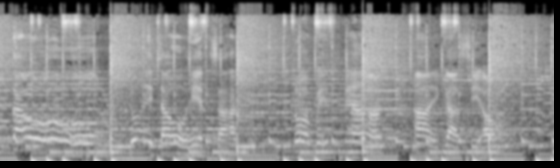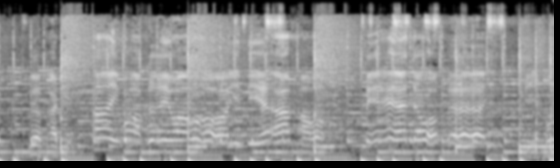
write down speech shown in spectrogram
กเต้า ช่วยเจ้าเหตุสารตัวเป็นแม่ฮักอายกะสิเอาเรื่องอดีตอายบ่เคยว่า ยินดีรับเอาแม่เจ้าเคยมีผั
